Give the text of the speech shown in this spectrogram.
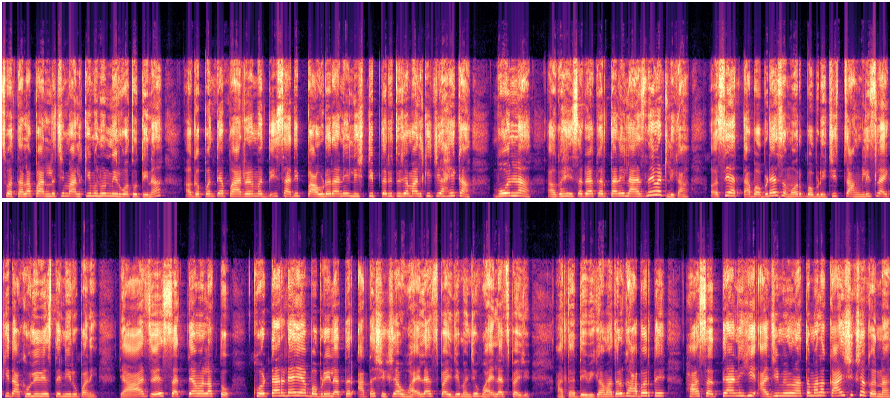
स्वतःला पार्लरची मालकी म्हणून मिरवत होती ना? अगं पण त्या पार्लरमध्ये साधी पावडर आणि लिपस्टिक तरी तुझ्या मालकीची आहे का? बोल ना. अगं हे सगळं करताना लाज नाही वाटली का? असे आता बबड्यासमोर बबडीची चांगलीच लायकी दाखवलेली असते निरूपाने. त्याच वेळेस सत्या मला लागतो. खोटारड्या या बबडीला तर आता शिक्षा व्हायलाच पाहिजे म्हणजे व्हायलाच पाहिजे. आता देविका मात्र घाबरते. हा सत्य आणि ही आजी मिळून आता मला काय शिक्षा करणार?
